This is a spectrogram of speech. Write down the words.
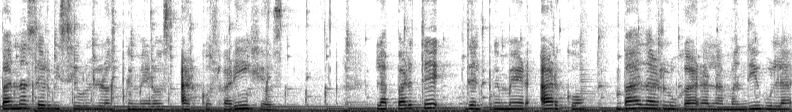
van a ser visibles los primeros arcos faríngeos. La parte del primer arco va a dar lugar a la mandíbula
